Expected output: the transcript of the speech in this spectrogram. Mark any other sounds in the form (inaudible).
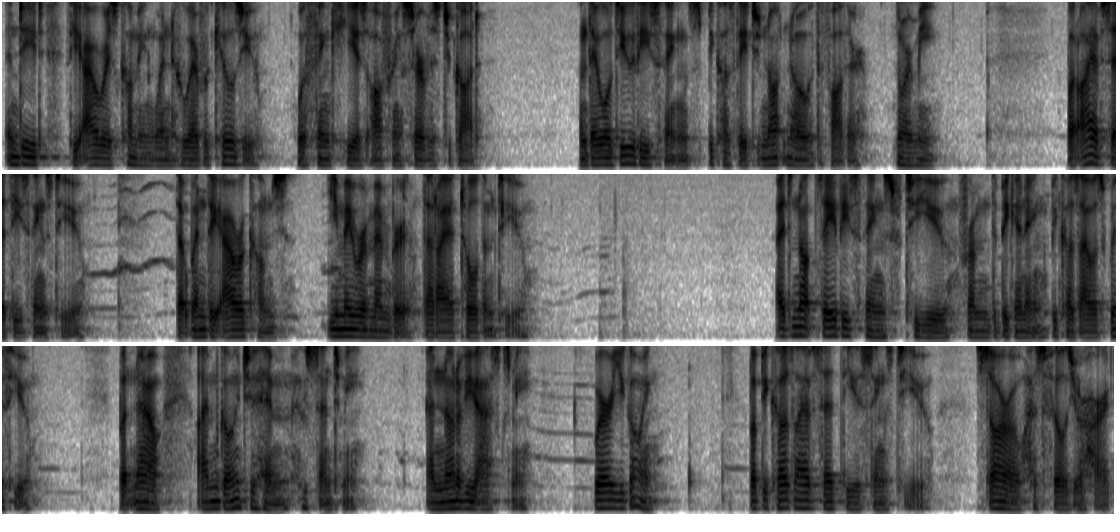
Indeed, the hour is coming when whoever kills you will think he is offering service to God. And they will do these things because they do not know the Father, nor me. But I have said these things to you, that when the hour comes, you may remember that I had told them to you. I did not say these things to you from the beginning because I was with you. But now I am going to him who sent me, and none of you asks me, Where are you going? But because I have said these things to you, sorrow has filled your heart.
